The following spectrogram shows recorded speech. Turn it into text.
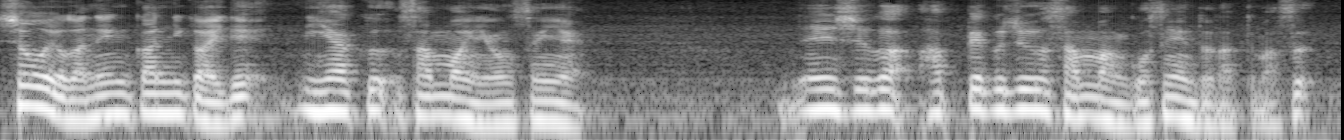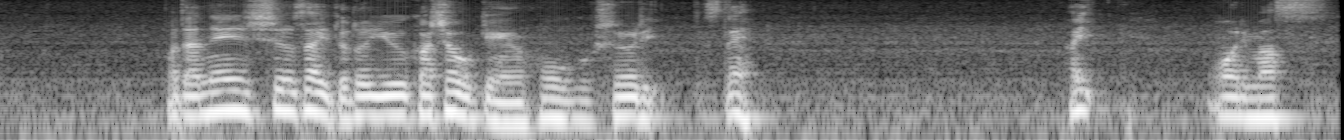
賞与が年間2回で203万4000円。年収が813万5000円となってます。また年収サイトと有価証券報告書よりですね。はい、終わります。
